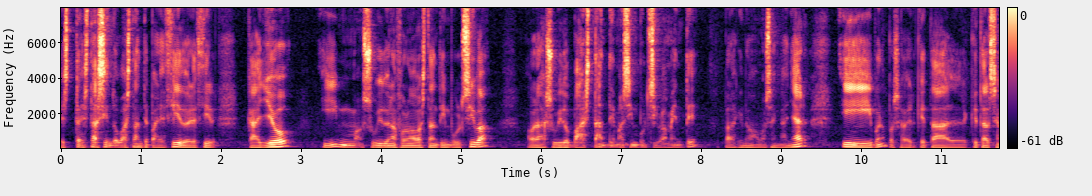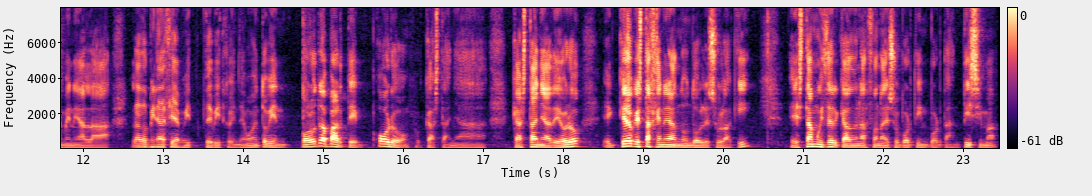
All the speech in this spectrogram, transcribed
Está, está siendo bastante parecido, es decir, cayó y ha subido de una forma bastante impulsiva, ahora ha subido bastante más impulsivamente, para que no vamos a engañar. Y bueno, pues a ver qué tal, qué tal se menea la, la dominancia de Bitcoin. De momento bien. Por otra parte, oro, castaña, castaña de oro, eh, creo que está generando un doble suelo aquí. Está muy cerca de una zona de soporte importantísima,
